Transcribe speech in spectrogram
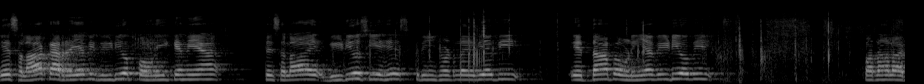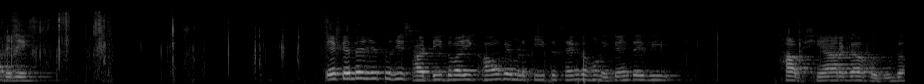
ਇਹ ਸਲਾਹ ਕਰ ਰਹੇ ਆ ਵੀ ਵੀਡੀਓ ਪਾਉਣੀ ਕਿਵੇਂ ਆ ਤੇ ਸਲਾਹ ਵੀਡੀਓ ਸੀ ਇਹ ਸਕਰੀਨਸ਼ਾਟ ਲੈ ਵੀ ਆ ਵੀ ਇਦਾਂ ਪਾਉਣੀ ਆ ਵੀਡੀਓ ਵੀ। ਪਤਾ ਲੱਗ ਜੇ। ਇਹ ਕਹਿੰਦੇ ਜੇ ਤੁਸੀਂ ਸਾਡੀ ਦਵਾਈ ਖਾਓਗੇ, ਮਲਕੀਤ ਸਿੰਘ ਹੁਣੀ ਕਹਿੰਦੇ ਵੀ ਹਾਫਸ਼ਿਆਂ ਵਰਗਾ ਹੋ ਜਾਊਗਾ।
